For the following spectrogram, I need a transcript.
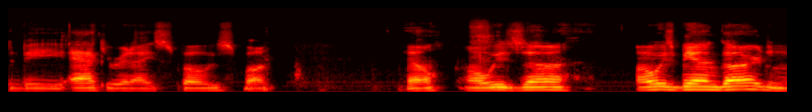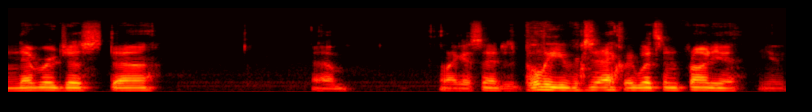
to be accurate, I suppose. But you know, always uh, always be on guard and never just uh, um, like I said, just believe exactly what's in front of you. you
